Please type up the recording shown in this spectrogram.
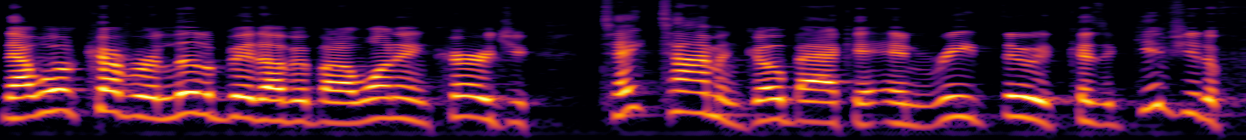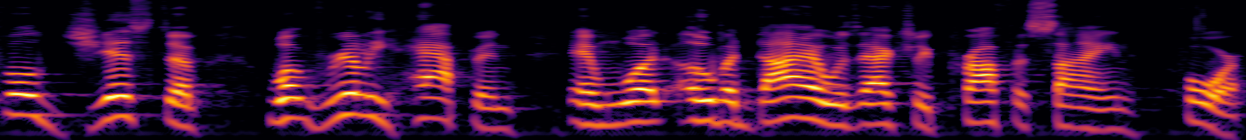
Now, we'll cover a little bit of it, but I want to encourage you take time and go back and read through it because it gives you the full gist of what really happened and what Obadiah was actually prophesying for.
